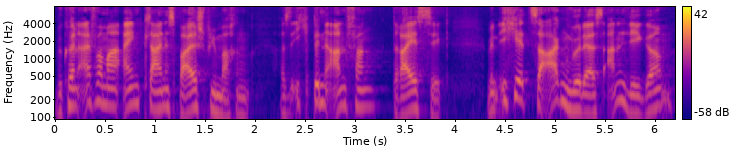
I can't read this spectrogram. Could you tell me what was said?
Wir können einfach mal ein kleines Beispiel machen. Also ich bin Anfang 30. Wenn ich jetzt sagen würde als Anleger,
